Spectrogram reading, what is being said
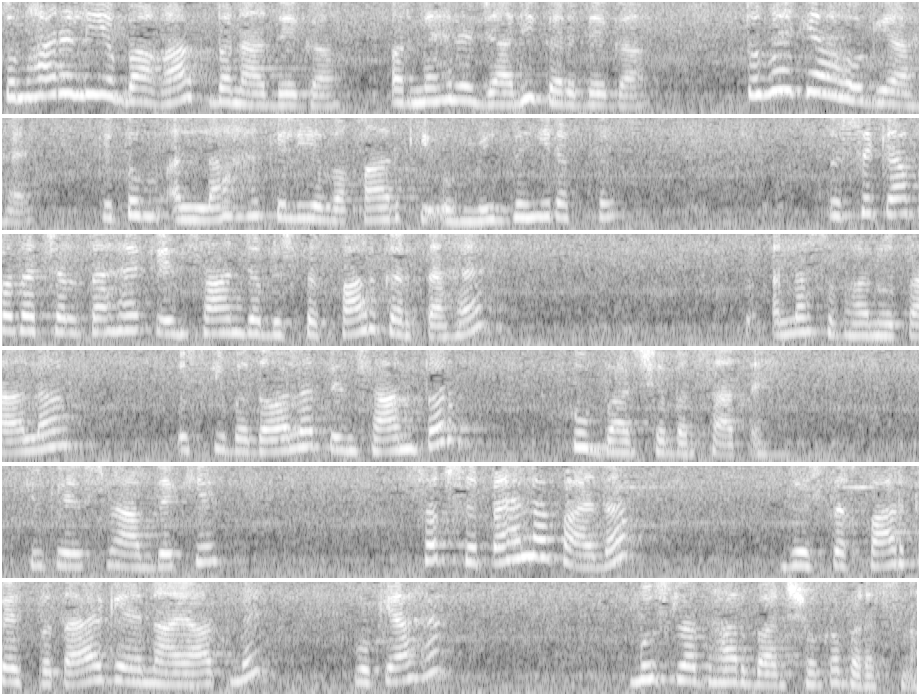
تمہارے لیے باغات بنا دے گا اور نہریں جاری کر دے گا۔ تمہیں کیا ہو گیا ہے کہ تم اللہ کے لیے وقار کی امید نہیں رکھتے؟ اس سے کیا پتا چلتا ہے کہ انسان جب استغفار کرتا ہے تو اللہ سبحان و تعالی اس کی بدولت انسان پر خوب بارشیں برساتے ہیں۔ کیونکہ اس میں آپ دیکھیے، سب سے پہلا فائدہ جو استغفار کا بتایا گیا ان آیات میں، وہ کیا ہے؟ موسلادھار بارشوں کا برسنا۔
